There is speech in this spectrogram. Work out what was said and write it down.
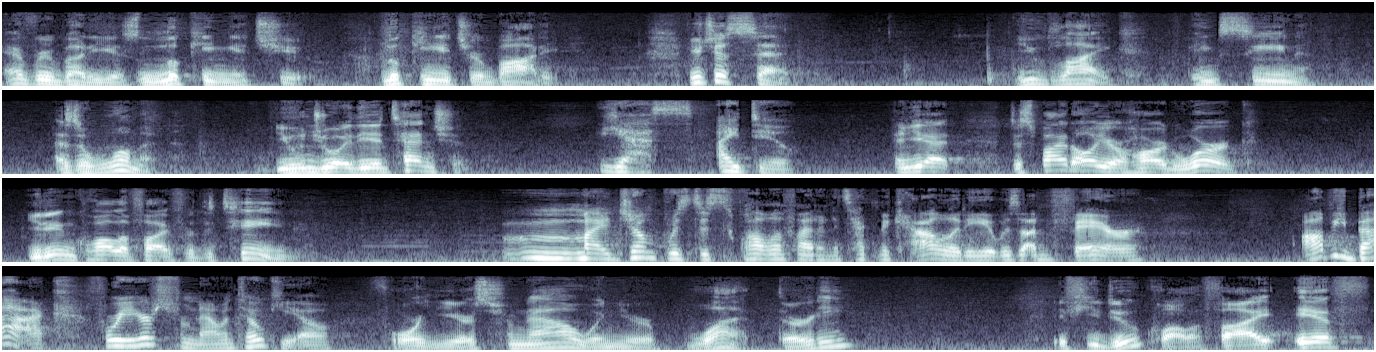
Everybody is looking at you, looking at your body. You just said you like being seen as a woman. You enjoy the attention. Yes, I do. And yet, despite all your hard work, you didn't qualify for the team. My jump was disqualified on a technicality. It was unfair. I'll be back four years from now in Tokyo. Four years from now, when you're what, 30? If you do qualify, if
